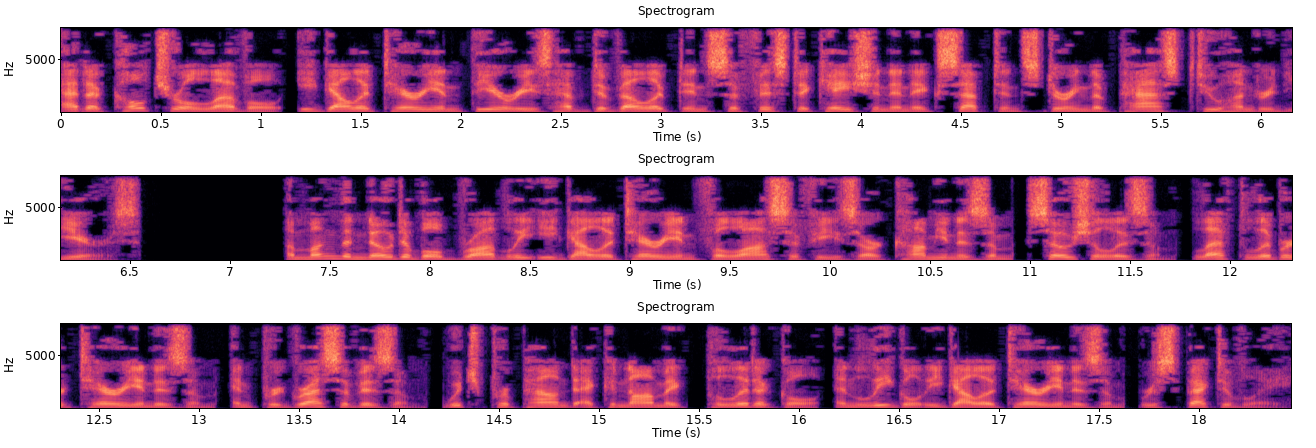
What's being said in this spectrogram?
At a cultural level, egalitarian theories have developed in sophistication and acceptance during the past 200 years. Among the notable broadly egalitarian philosophies are communism, socialism, left libertarianism, and progressivism, which propound economic, political, and legal egalitarianism, respectively.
